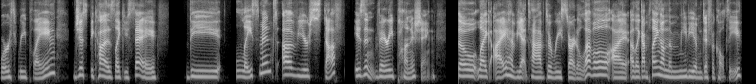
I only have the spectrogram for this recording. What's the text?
worth replaying, just because, like you say, the lacement of your stuff isn't very punishing. So, like, I have yet to have to restart a level. I, uh, like, I'm playing on the medium difficulty,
